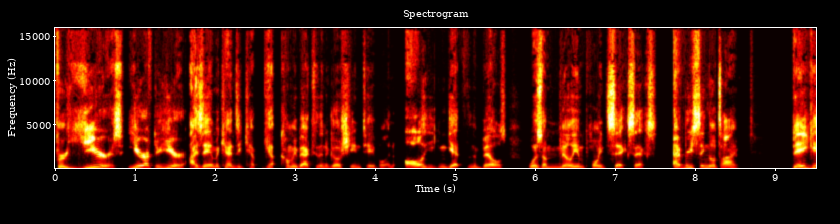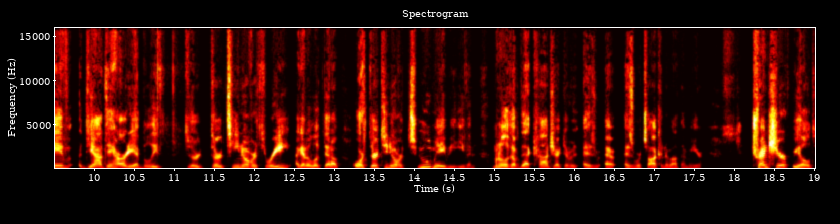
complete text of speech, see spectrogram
For years, year after year, Isaiah McKenzie kept, kept coming back to the negotiating table, and all he can get from the Bills was a million point six six every single time. They gave Deonte Harty, I believe, 13 over three. I got to look that up, or 13 over two, maybe even. I'm to look up that contract as, as, as we're talking about them here. Trent Sherfield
